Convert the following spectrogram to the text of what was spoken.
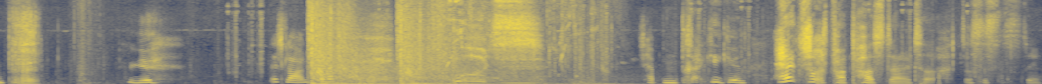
Pff. Okay. Es. Gut. Ich habe einen dreckigen Headshot verpasst, Alter. Das ist das Ding.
